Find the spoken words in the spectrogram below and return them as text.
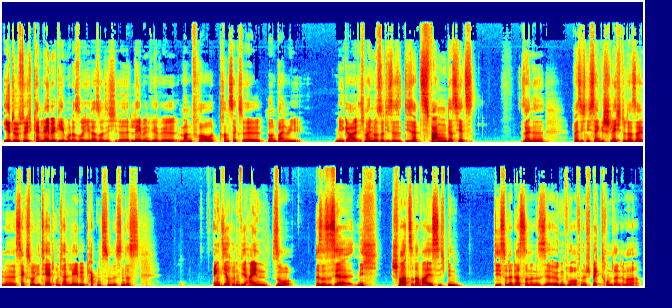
ihr dürft euch kein Label geben oder so. Jeder soll sich äh, labeln, wie er will. Mann, Frau, transsexuell, non-binary, mir egal. Ich meine nur so diese, dieser Zwang, dass jetzt seine, weiß ich nicht, sein Geschlecht oder seine Sexualität unter ein Label packen zu müssen, das engt die auch irgendwie ein. So. Also es ist ja nicht schwarz oder weiß, ich bin dies oder das, sondern es ist ja irgendwo auf einem Spektrum dann immer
